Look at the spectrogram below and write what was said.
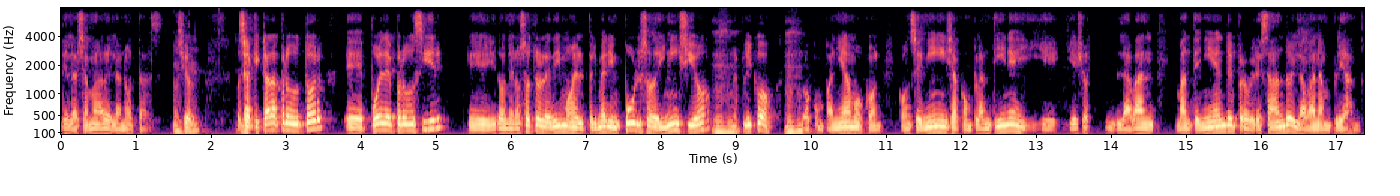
la llamada de las notas, ¿no es cierto? O sea que cada productor eh, puede producir eh, donde nosotros le dimos el primer impulso de inicio, ¿me explico? Lo acompañamos con, con semillas, con plantines y, ellos la van manteniendo y progresando y la van ampliando.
